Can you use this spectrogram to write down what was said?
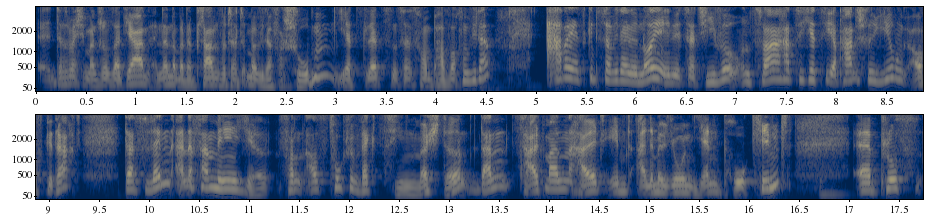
Äh, Das möchte man schon seit Jahren ändern, aber der Plan wird halt immer wieder verschoben. Jetzt letztens erst vor ein paar Wochen wieder. Aber jetzt gibt es mal wieder eine neue Initiative. Und zwar hat sich jetzt die japanische Regierung ausgedacht, dass wenn eine Familie von aus Tokio wegziehen möchte, dann zahlt man halt eben eine Million Yen pro Kind. Äh, plus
